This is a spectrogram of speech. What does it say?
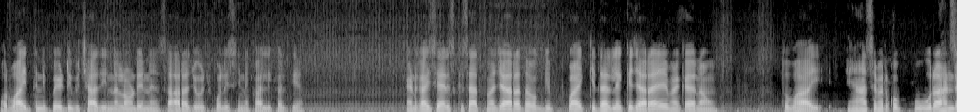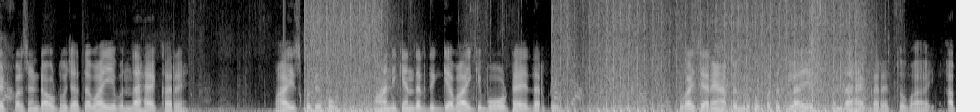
और भाई इतनी पेटी बिछा दी ना लौंडे ने, सारा जोज पोल इसी ने खाली कर दिया। एंड गाइस यार, इसके साथ मैं जा रहा था वो गिफ्ट भाई किधर लेके जा रहा है मैं कह रहा हूँ। तो भाई, यहाँ से मेरे को पूरा हंड्रेड परसेंट डाउट हो जाता है, भाई ये बंदा हैकर है। भाई इसको देखो, पानी के अंदर दिख गया भाई कि बोट है इधर पे। तो भाई यार, यहाँ पे मेरे को पता चला ये बंदा हैकर है तो भाई, अब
